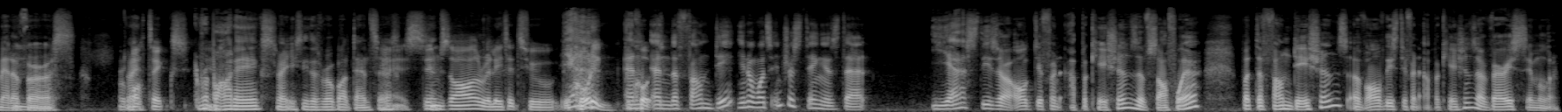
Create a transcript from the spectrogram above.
metaverse, hmm. right? Robotics. yeah. robotics, right? You see those robot Yeah, dancers. it seems all related to Yeah. coding. and code. and the foundation. You know what's interesting is that yes, these are all different applications of software, but the foundations of all these different applications are very similar.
